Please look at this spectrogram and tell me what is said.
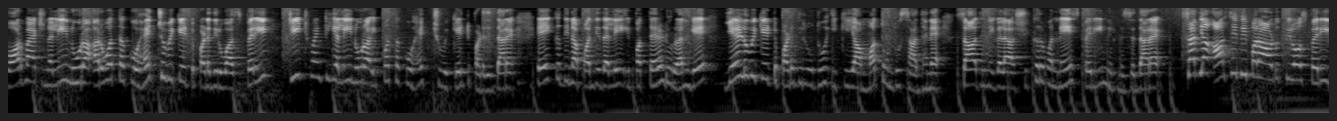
ಫಾರ್ಮ್ಯಾಟ್ನಲ್ಲಿ ನೂರ ಅರವತ್ತಕ್ಕೂ ಹೆಚ್ಚು ವಿಕೆಟ್ ಪಡೆದಿರುವ ಸ್ಪೆರಿ ಟಿ ಟ್ವೆಂಟಿಯಲ್ಲಿ ನೂರ ಇಪ್ಪತ್ತಕ್ಕೂ ಹೆಚ್ಚು ವಿಕೆಟ್ ಪಡೆದಿದ್ದಾರೆ. ಏಕದಿನ ಪಂದ್ಯದಲ್ಲಿ ಇಪ್ಪತ್ತೆರಡು ರನ್ಗೆ ಏಳು ವಿಕೆಟ್ ಪಡೆದಿರುವುದು ಈಕೆಯ ಮತ್ತೊಂದು ಸಾಧನೆ. ಸಾಧನೆಗಳ ಶಿಖರವನ್ನೇ ಸ್ಪೆರಿ ನಿರ್ಮಿಸಿದ್ದಾರೆ. ಸದ್ಯ ಆರ್ಸಿಬಿ ಪರ ಆಡುತ್ತಿರೋ ಸ್ಪೆರಿ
